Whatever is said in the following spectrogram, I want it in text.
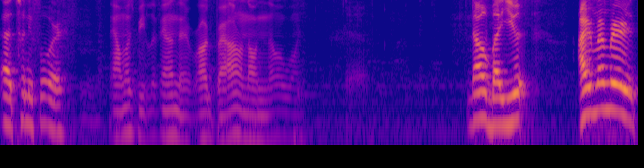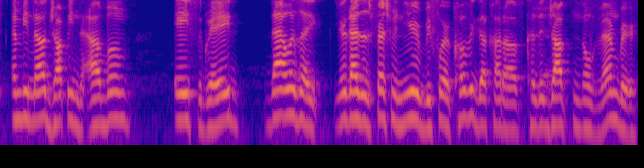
at twenty four. Yeah, I must be living under a rock, bro. I don't know no one. No, but you, I remember MBNel dropping the album, eighth grade. That was like your guys' freshman year before COVID got cut off because it dropped in November.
